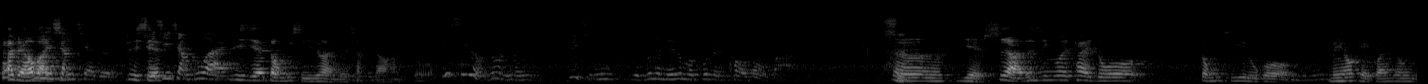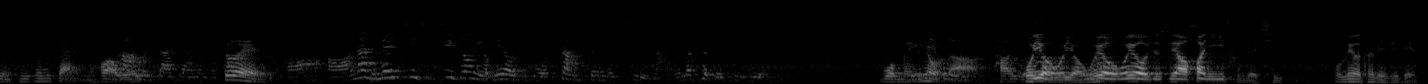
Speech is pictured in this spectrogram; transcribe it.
差点要把想起来对，一些剧情讲出来，一些东西突然就想到很多。其实有时候你们剧情也不能没那么不能透露吧？是，呃，也是啊，但是因为太多东西，如果没有给观众一点新鲜感的话，我会大家那个对。哦，好啊，那里面剧剧中有没有我上身的戏嘛？有没有特别去练？我没有啦，他有。我有，我有，我有，我有，就是要换衣服的戏。我没有特别去练，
